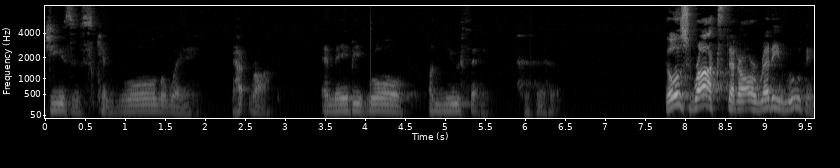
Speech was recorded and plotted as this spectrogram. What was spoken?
Jesus can roll away that rock and maybe roll a new thing. Those rocks that are already moving,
